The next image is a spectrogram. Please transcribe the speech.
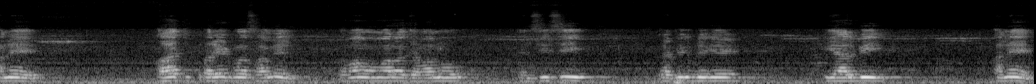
અને આજ પરેડમાં સામેલ તમામ અમારા જવાનો, એનસીસી, ટ્રાફિક બ્રિગેડ ટીઆરબી અને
